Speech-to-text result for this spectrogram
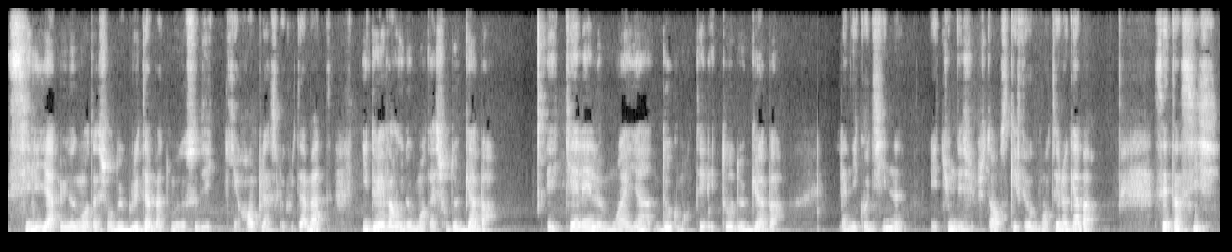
S'il y a une augmentation de glutamate monosodique qui remplace le glutamate, il doit y avoir une augmentation de GABA. Et quel est le moyen d'augmenter les taux de GABA? La nicotine est une des substances qui fait augmenter le GABA. C'est ainsi,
